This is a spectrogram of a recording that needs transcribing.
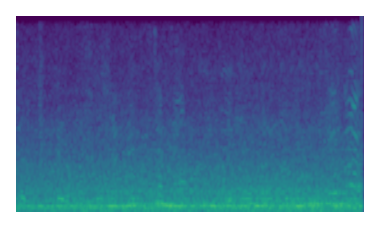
ちゃいて。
